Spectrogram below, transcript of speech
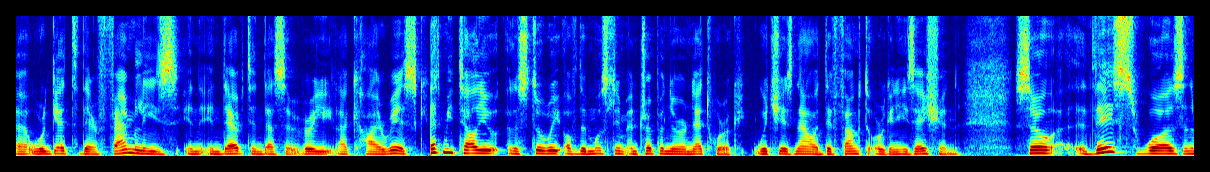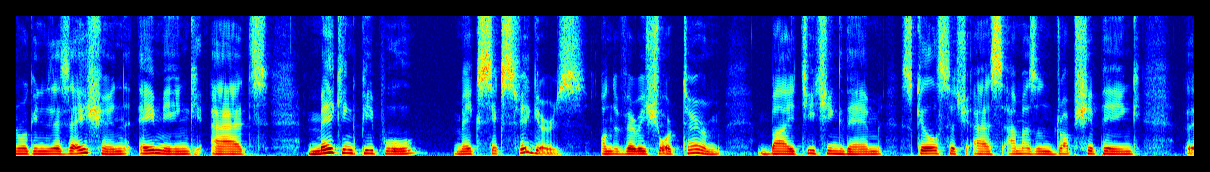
uh, or get their families in, in debt and that's a very like high risk. Let me tell you the story of the muslim entrepreneur network which is now a defunct organization. So this was an organization aiming at making people make six figures on a very short term by teaching them skills such as amazon dropshipping uh,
